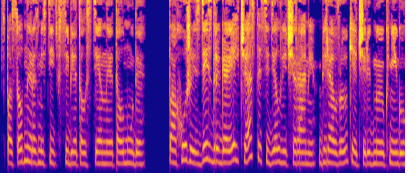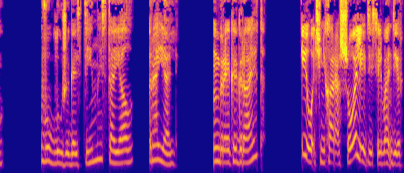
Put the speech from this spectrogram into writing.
способный разместить в себе толстенные талмуды. Похоже, здесь Драгоэль часто сидел вечерами, беря в руки очередную книгу. В углу же гостиной стоял рояль. «Дрек играет?» «И очень хорошо, леди Сильвандир.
